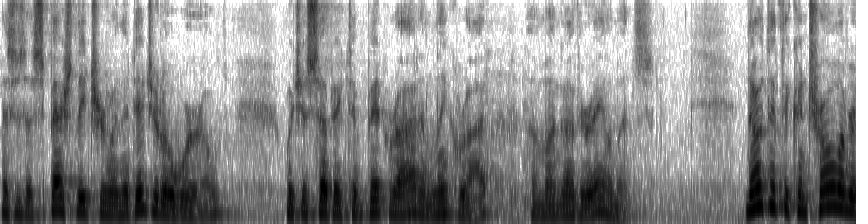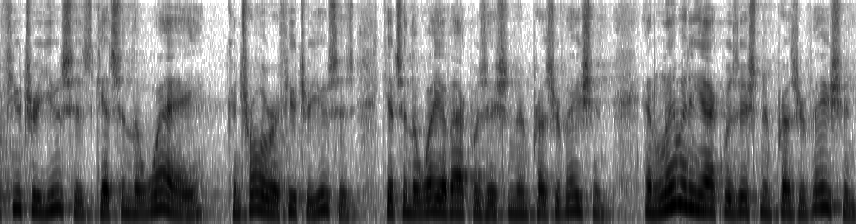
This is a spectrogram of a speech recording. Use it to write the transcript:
This is especially true in the digital world, which is subject to bit rot and link rot, among other ailments. Note that the control over future uses gets in the way, control over future uses gets in the way of acquisition and preservation. And limiting acquisition and preservation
